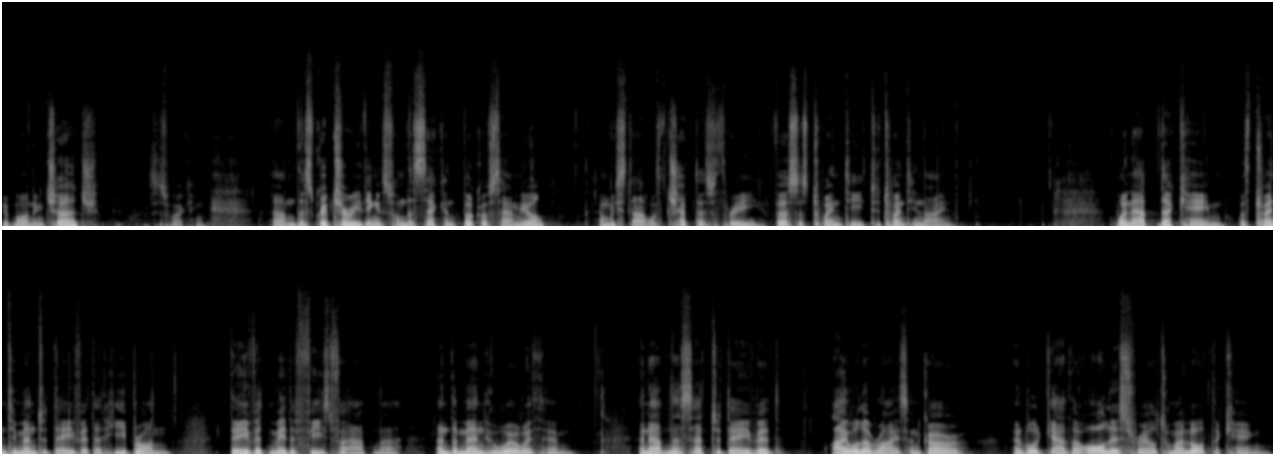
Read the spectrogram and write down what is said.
Good morning, church. This is working. Um, the scripture reading is from the second book of Samuel, and we start with chapters 3, verses 20 to 29. When Abner came with 20 men to David at Hebron, David made a feast for Abner and the men who were with him. And Abner said to David, I will arise and go, and will gather all Israel to my lord the king,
